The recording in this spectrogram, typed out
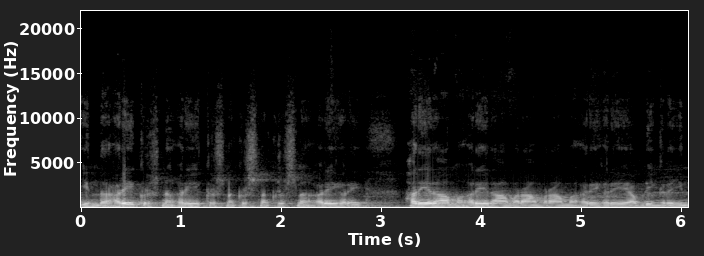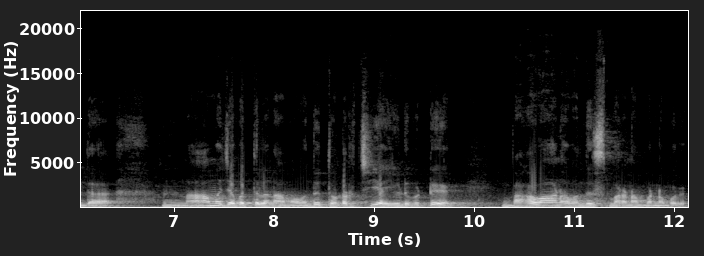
இந்த ஹரே கிருஷ்ண ஹரே கிருஷ்ண கிருஷ்ண கிருஷ்ண ஹரே ஹரே ஹரே ராம ஹரே ராம ராம ராம ஹரே ஹரே அப்படிங்கிற இந்த நாம ஜபத்தில் நாம் வந்து தொடர்ச்சியாக ஈடுபட்டு பகவானை வந்து ஸ்மரணம் பண்ணும்போது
